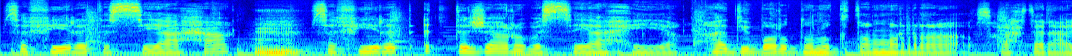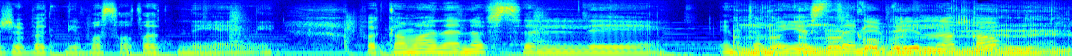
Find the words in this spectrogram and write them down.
سفيرة السياحة. سفيرة التجارب السياحية. هذه برضو نقطة مرة صراحة عجبتني بسطتني يعني. فكمان نفس اللي أنت ميزتني به اللقب.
